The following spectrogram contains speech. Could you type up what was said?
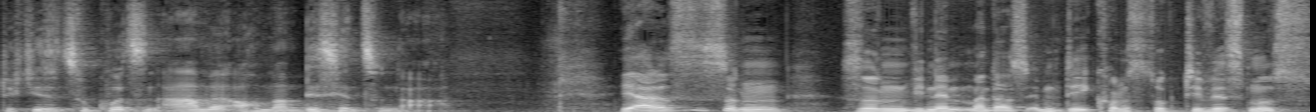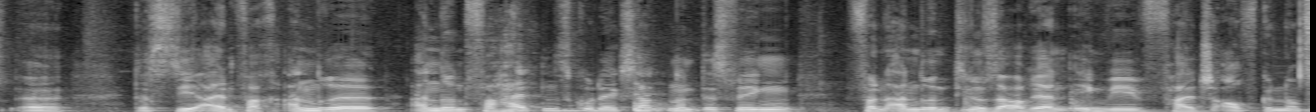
durch diese zu kurzen Arme auch immer ein bisschen zu nah. Ja, das ist so ein, so ein, wie nennt man das, im Dekonstruktivismus, äh, dass die einfach andere, anderen Verhaltenskodex hatten und deswegen von anderen Dinosauriern irgendwie falsch aufgenommen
